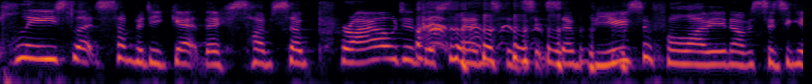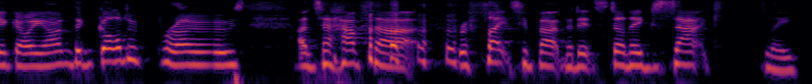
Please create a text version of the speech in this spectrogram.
please let somebody get this. I'm so proud of this sentence. It's so beautiful. I mean, I'm sitting here going, I'm the god of prose. And to have that reflected back that it's done exactly.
